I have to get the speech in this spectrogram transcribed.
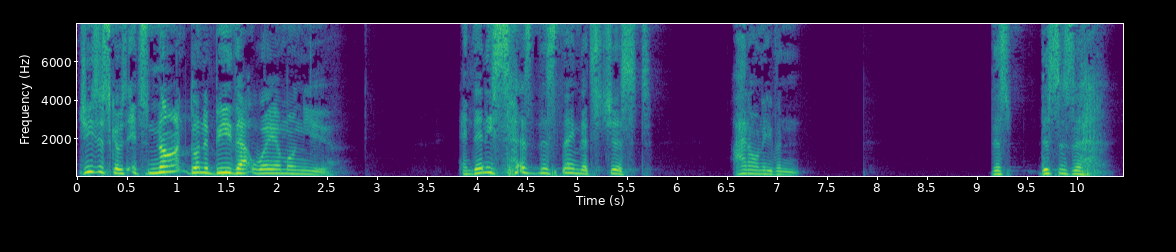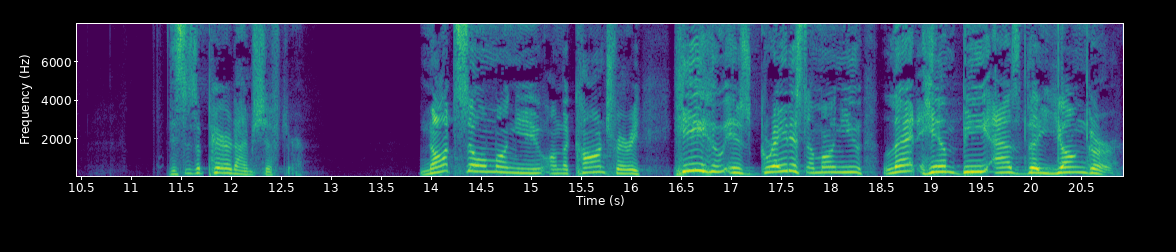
Jesus goes, It's not going to be that way among you. And then he says this thing that's just, I don't even, this, this is a, this is a paradigm shifter. Not so among you. On the contrary, he who is greatest among you, let him be as the younger.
